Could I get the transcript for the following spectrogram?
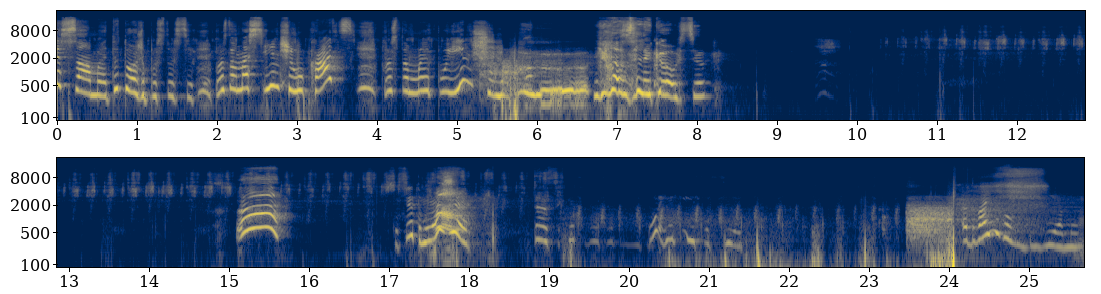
є саме, ти теж пустоті. Просто в нас інші локації, просто ми по-іншому. Я злякався. Сосед може? Та, це Ой, який сосед? А давай його вб'ємо.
